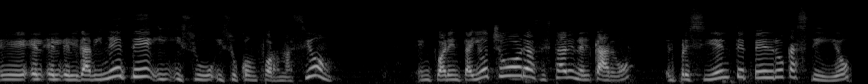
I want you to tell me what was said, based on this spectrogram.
eh, el, gabinete y, su, y su conformación. En 48 horas de estar en el cargo, el presidente Pedro Castillo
